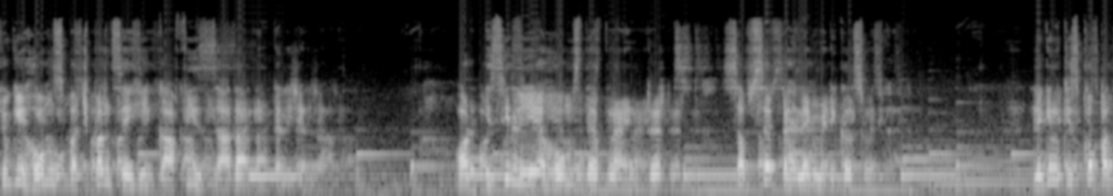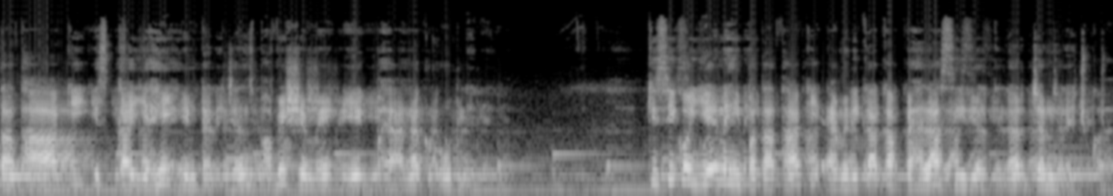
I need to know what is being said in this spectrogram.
क्योंकि होम्स बचपन से ही काफ़ी ज़्यादा इंटेलिजेंट था। और इसीलिए होम्स ने अपना इंटरेस्ट सबसे पहले मेडिकल्स में दिखाया। लेकिन किसको पता था कि इसका यही इंटेलिजेंस भविष्य में एक भयानक रूप ले लेगा। किसी को यह नहीं पता था कि अमेरिका का पहला सीरियल किलर जन्म ले चुका है।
